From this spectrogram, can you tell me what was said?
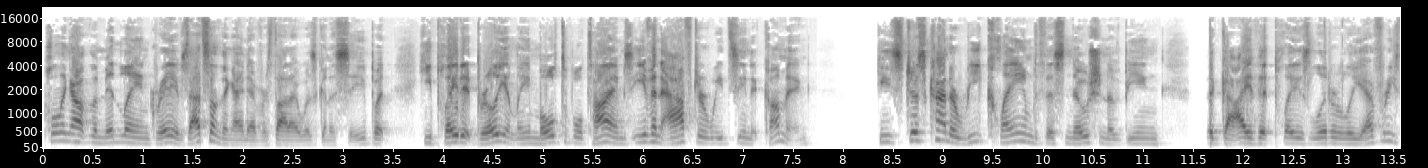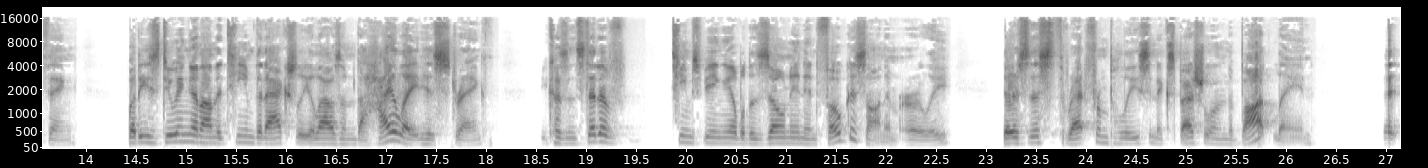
pulling out the mid lane Graves, that's something I never thought I was going to see, but he played it brilliantly multiple times, even after we'd seen it coming. He's just kind of reclaimed this notion of being the guy that plays literally everything, but he's doing it on a team that actually allows him to highlight his strength because instead of teams being able to zone in and focus on him early, there's this threat from police and Xpecial in the bot lane that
